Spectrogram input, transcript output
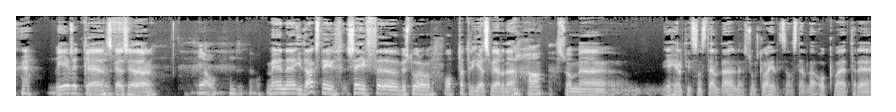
Vi är väl Ska jag, typ... ska jag säga det? här? Ja. Men eh, i dagsläget Safe eh, består av åtta trygghetsvärdar Ja, som eh, är heltidsanställda, eller som ska vara heltidsanställda. Och vad heter det,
